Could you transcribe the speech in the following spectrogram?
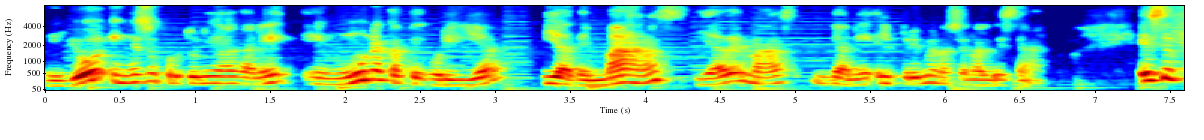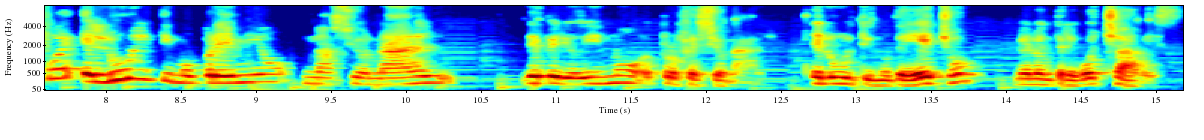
Y yo en esa oportunidad gané en una categoría y además, y además gané el premio nacional de ese año. Ese fue el último premio nacional de periodismo profesional, el último. De hecho, me lo entregó Chávez.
